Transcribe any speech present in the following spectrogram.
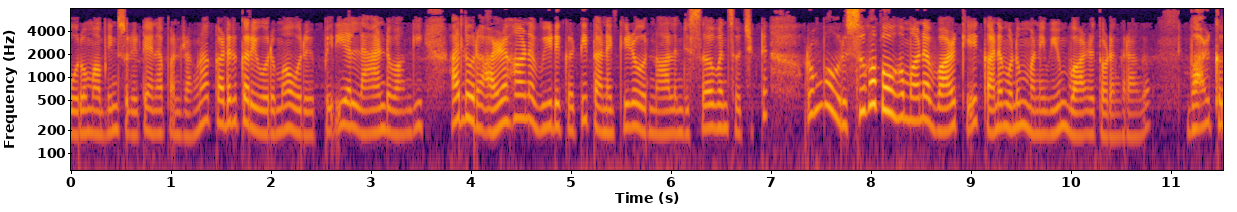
போகிறோம் அப்படின்னு சொல்லிட்டு என்ன பண்ணுறாங்கன்னா கடற்கரை ஓரமாக ஒரு பெரிய லேண்ட் வாங்கி அதில் ஒரு அழகான வீடு கட்டி தனக்கு கீழே ஒரு நாலஞ்சு சர்வன்ஸ் வச்சுக்கிட்டு ரொம்ப ஒரு சுகபோகமான வாழ்க்கையை கணவனும் மனைவியும் வாழ தொடங்குறாங்க. வாழ்க்கை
